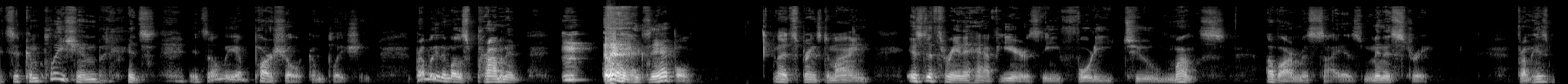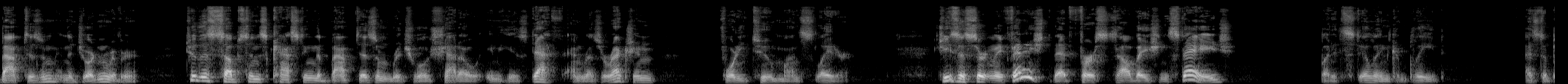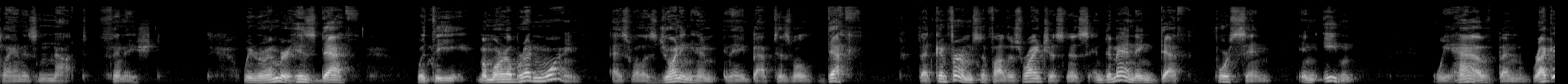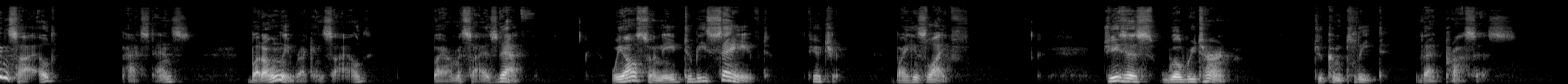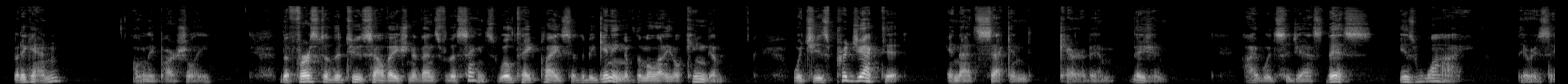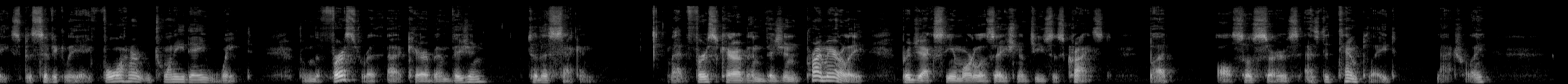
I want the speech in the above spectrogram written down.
It's a completion, but it's, it's only a partial completion. Probably the most prominent example that springs to mind is the three and a half years, the 42 months of our Messiah's ministry. From his baptism in the Jordan River to the substance casting the baptism ritual shadow in his death and resurrection 42 months later. Jesus certainly finished that first salvation stage, but it's still incomplete, as the plan is not finished. We remember his death with the memorial bread and wine, as well as joining him in a baptismal death that confirms the Father's righteousness in demanding death for sin in Eden. We have been reconciled, past tense, but only reconciled by our Messiah's death. We also need to be saved, future by his life. Jesus will return to complete that process. But again, only partially. The first of the two salvation events for the saints will take place at the beginning of the millennial kingdom, which is projected in that second cherubim vision. I would suggest this is why there is a specifically a 420 day wait from the first uh, cherubim vision to the second. That first cherubim vision primarily projects the immortalization of Jesus Christ, but also serves as the template, naturally,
